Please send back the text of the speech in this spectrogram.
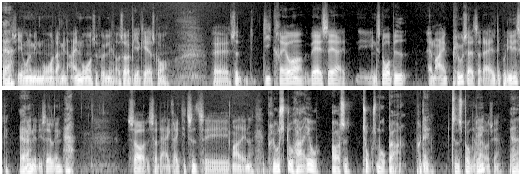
Ja. siger, hun er min mor. Der er min egen mor selvfølgelig, og så er der Pia Kærsgaard. Øh, så de kræver hver især en stor bid af mig, plus altså, der er alt det politiske, Ja. ja. mener de selv, ikke? Så, så der er ikke rigtig tid til meget andet. plus du har jo også to små børn på det ja. Tidspunkt. Jeg ikke? også, ja. Ja.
